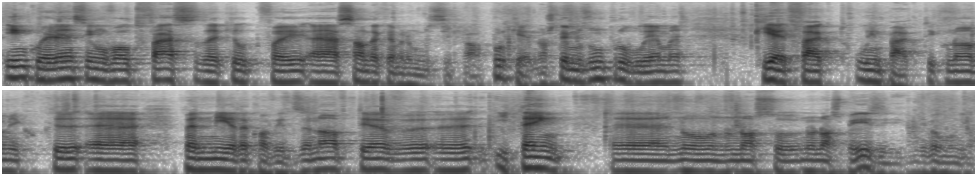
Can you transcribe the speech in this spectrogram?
incoerência e um volte-face daquilo que foi a ação da Câmara Municipal. Porquê? Nós temos um problema que é, de facto, o impacto económico que a pandemia da Covid-19 teve uh, e tem uh, no, no nosso, no nosso país e a nível mundial.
